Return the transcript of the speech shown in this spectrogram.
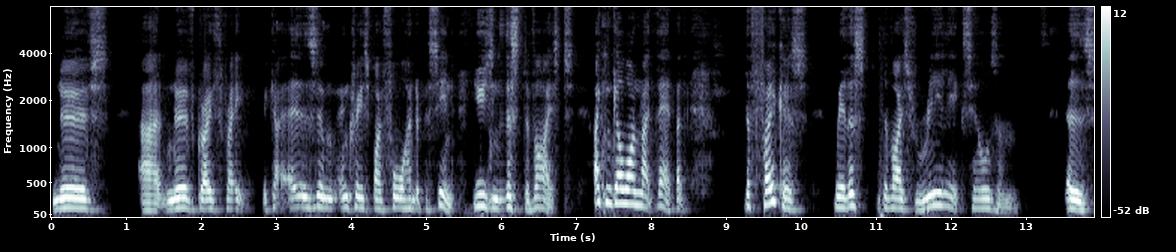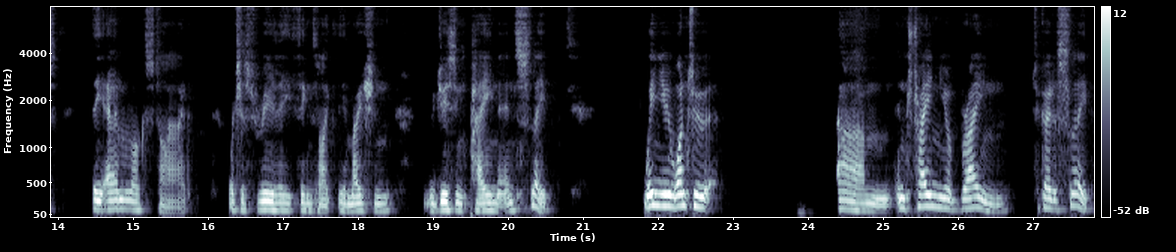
nerves, uh, nerve growth rate is increased by 400% using this device. I can go on like that, but the focus where this device really excels in is the analog side, which is really things like the emotion, reducing pain, and sleep. When you want to um, entrain your brain to go to sleep,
